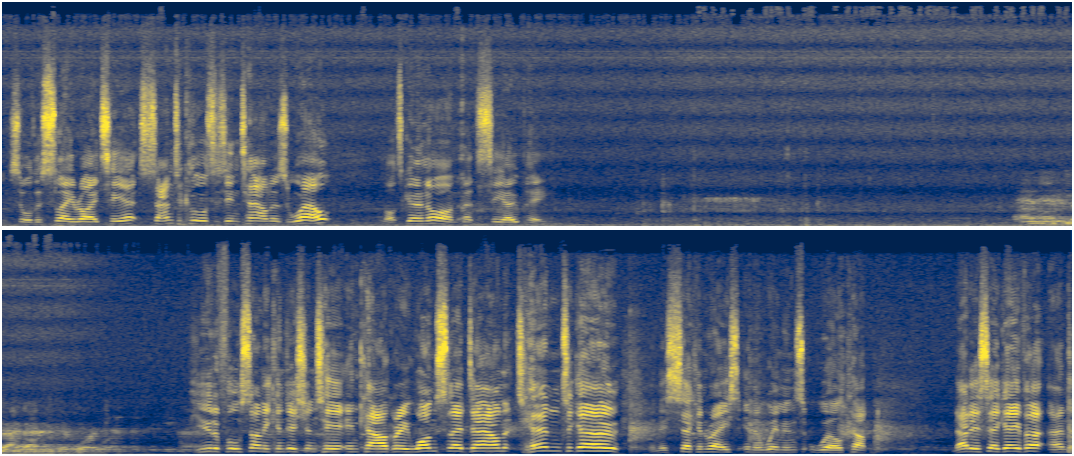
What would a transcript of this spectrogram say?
you saw the sleigh rides here. Santa Claus is in town as well. Lots going on at COP. Beautiful sunny conditions here in Calgary. One sled down, 10 to go in this second race in the Women's World Cup. Nadia Sergeeva and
